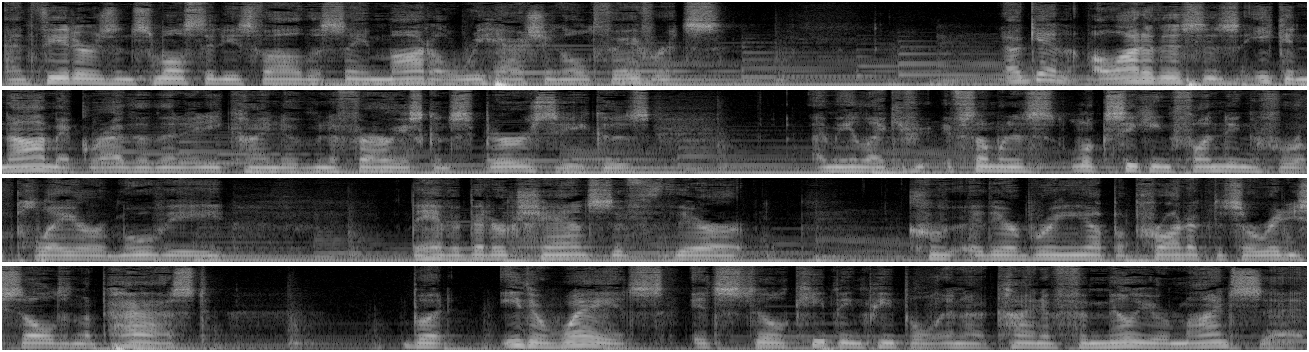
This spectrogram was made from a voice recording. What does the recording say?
And theaters in small cities follow the same model, rehashing old favorites. Now, again, a lot of this is economic rather than any kind of nefarious conspiracy, because, I mean, like, if, if someone is look seeking funding for a play or a movie, they have a better chance if they're they're bringing up a product that's already sold in the past. But either way, it's it's still keeping people in a kind of familiar mindset.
